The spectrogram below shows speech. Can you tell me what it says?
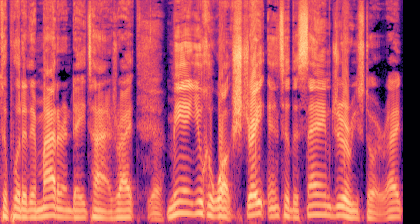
to put it in modern day times, right? Yeah. Me and you could walk straight into the same jewelry store, right?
